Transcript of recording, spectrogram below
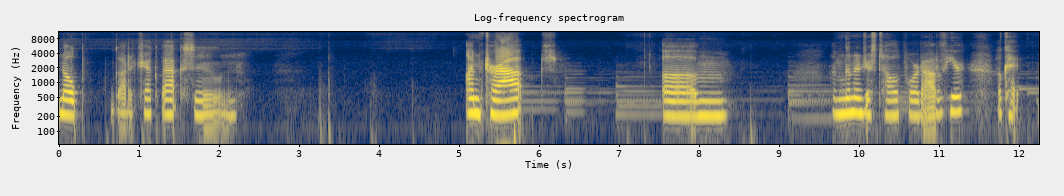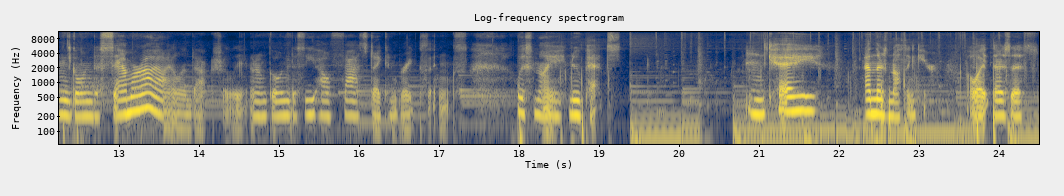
Nope. Gotta check back soon. I'm trapped. Um, I'm gonna just teleport out of here. Okay, I'm going to Samurai Island actually, and I'm going to see how fast I can break things with my new pets. Okay, and there's nothing here. Oh wait, there's this.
